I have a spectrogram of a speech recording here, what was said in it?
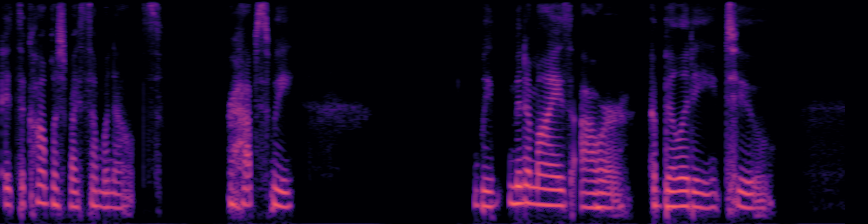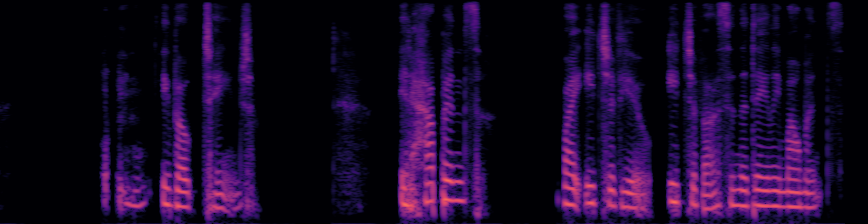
it's accomplished by someone else. Perhaps we we minimize our ability to evoke change. It happens by each of you, each of us in the daily moments,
